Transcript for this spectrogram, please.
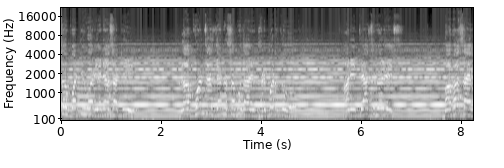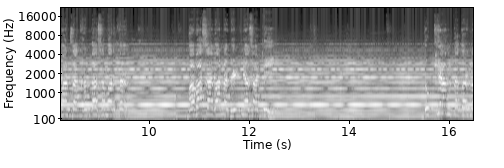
चौपाटीवर येण्यासाठी लाखोंचा जनसमुदाय धडपडतो. आणि त्याच वेळेस बाबासाहेबांचा खंदा समर्थक बाबासाहेबांना भेटण्यासाठी दुःखी अंतकरण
